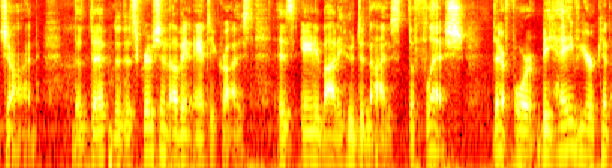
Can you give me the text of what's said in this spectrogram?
John. The, de- the description of an Antichrist is anybody who denies the flesh. Therefore, behavior can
